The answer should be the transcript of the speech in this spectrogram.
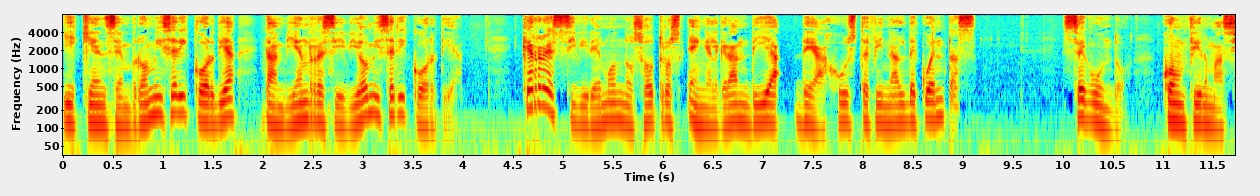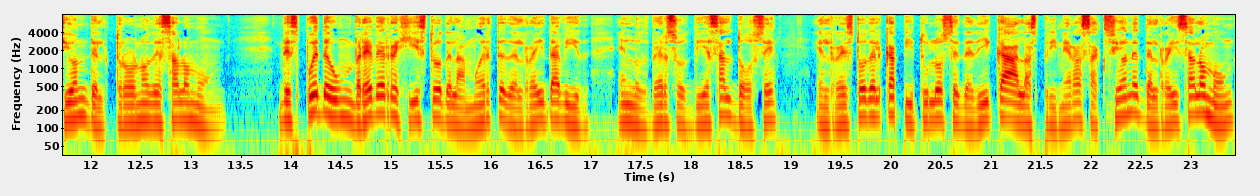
y quien sembró misericordia también recibió misericordia. ¿Qué recibiremos nosotros en el gran día de ajuste final de cuentas? Segundo, confirmación del trono de Salomón. Después de un breve registro de la muerte del rey David en los versos 10 al 12, el resto del capítulo se dedica a las primeras acciones del rey Salomón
